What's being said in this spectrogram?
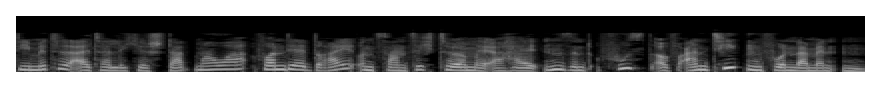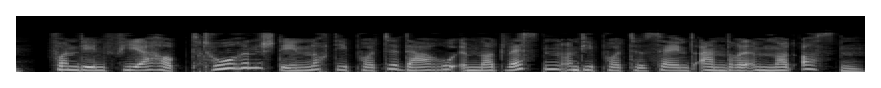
Die mittelalterliche Stadtmauer, von der 23 Türme erhalten sind, fußt auf antiken Fundamenten. Von den vier Haupttoren stehen noch die Porte d'Aru im Nordwesten und die Porte Saint-Andre im Nordosten.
